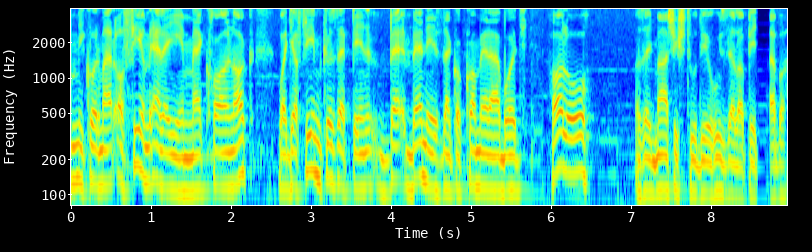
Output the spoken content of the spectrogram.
mikor már a film elején meghalnak, vagy a film közepén be, benéznek a kamerába, hogy haló, az egy másik stúdió, húzz el a pityába.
